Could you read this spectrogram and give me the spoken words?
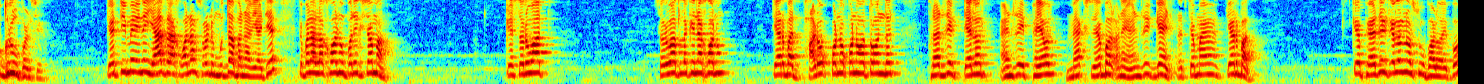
અઘરું પડશે. તેથી મેં એને યાદ રાખવાના સરળ મુદ્દા બનાવ્યા છે કે પહેલાં લખવાનું પરીક્ષામાં કે શરૂઆત શરૂઆત લખી નાખવાનું, ત્યારબાદ ફાળો કોનો કોનો હતો અંદર? Frederick Taylor, Henry Fayol, Max Weber અને હેનરી ગેટ તેમાં ત્યારબાદ. કે ફ્રેડરિક ટેલરનો શું ફાળો આપ્યો?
